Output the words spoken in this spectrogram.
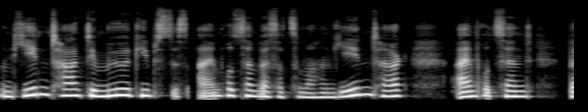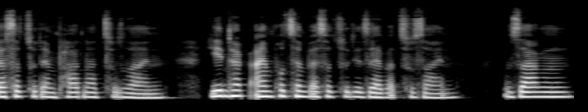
Und jeden Tag dir Mühe gibst, es ein Prozent besser zu machen, jeden Tag ein Prozent besser zu deinem Partner zu sein, jeden Tag ein Prozent besser zu dir selber zu sein. Und sagen,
